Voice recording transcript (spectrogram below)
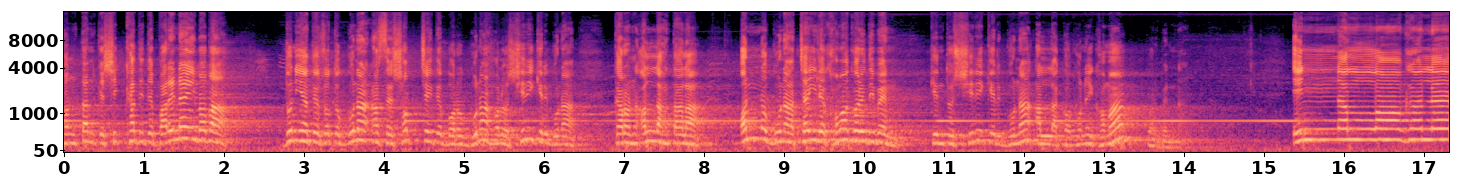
সন্তানকে শিক্ষা দিতে পারি নাই, বাবা। দুনিয়াতে যত গুণা আছে সবচেয়ে বড় গুণা হলো শিরিকের গুণা কারণ আল্লাহ তালা অন্য গুণা চাইলে ক্ষমা করে দিবেন, কিন্তু শিরিকের গুণা আল্লাহ কখনোই ক্ষমা করবেন না। ইন্নাল্লাহ লা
